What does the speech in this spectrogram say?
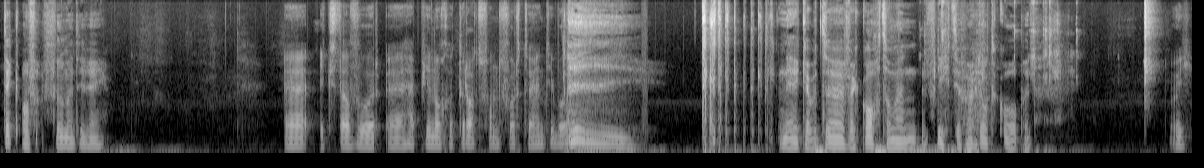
tik of film en tv. Eh, ik stel voor, eh, heb je nog het rad van Fortuin, Thibaut? Tik, tik, tik, tik, tik. Nee, ik heb het eh, verkocht om een vliegtuiggordel te kopen. Oei.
